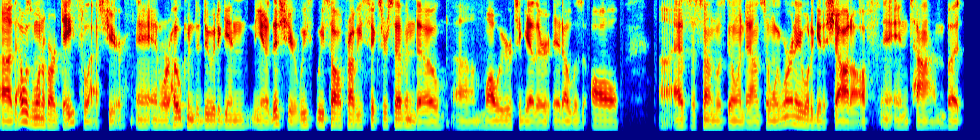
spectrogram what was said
uh, that was one of our dates last year, and, and, we're hoping to do it again. You know, this year we we saw probably six or seven doe um, while we were together. It was all uh, as the sun was going down, so we weren't able to get a shot off in, in time, but.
